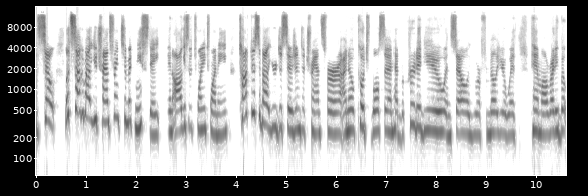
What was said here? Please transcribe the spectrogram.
So let's talk about you transferring to McNeese State in August of 2020. Talk to us about your decision to transfer. I know Coach Wilson had recruited you, and so you were familiar with him already, but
